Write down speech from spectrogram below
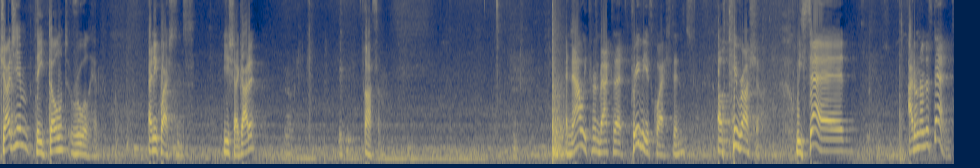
Judge him, they don't rule him. Any questions? Yishai, got it? Awesome. And now we turn back to that previous question of Kirasha. We said, I don't understand.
